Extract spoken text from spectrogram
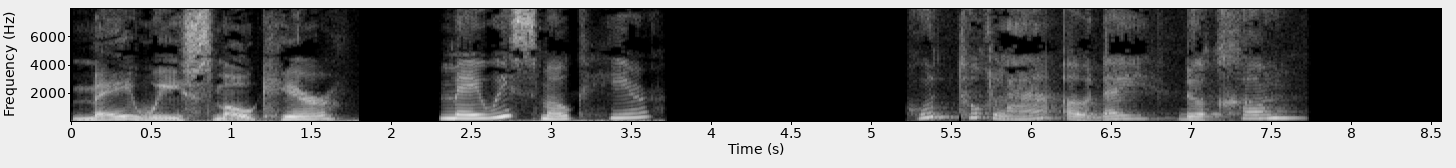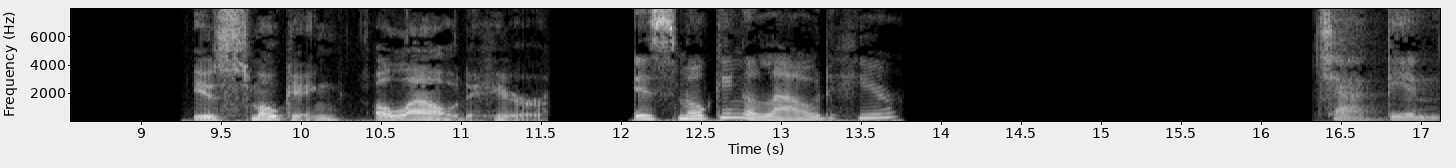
May we smoke here? May we smoke here? Hút thuốc lá ở đây được không? Is smoking allowed here? Is smoking allowed here? Trả tiền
